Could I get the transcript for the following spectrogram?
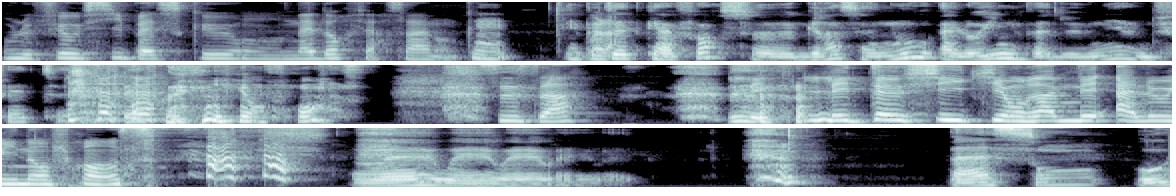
on le fait aussi parce que on adore faire ça. Donc Mm. Et Voilà. peut-être qu'à force, grâce à nous, Halloween va devenir une fête hyper connue en France. c'est ça. Les, les deux filles qui ont ramené Halloween en France. Ouais, ouais, ouais, ouais, ouais. Passons au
